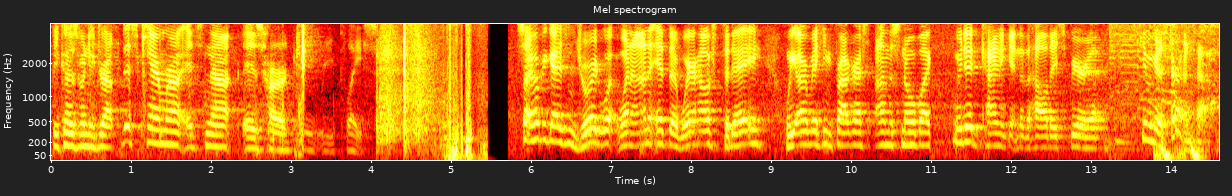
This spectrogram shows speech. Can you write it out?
Because when you drop this camera, it's not as hard to replace. So I hope you guys enjoyed what went on at the warehouse today. We are making progress on the snow bike. We did kind of get into the holiday spirit. It's even gonna start on top.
